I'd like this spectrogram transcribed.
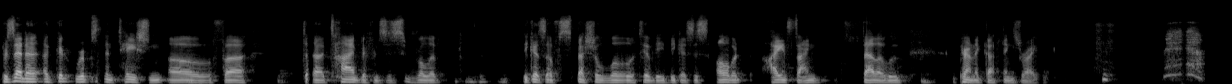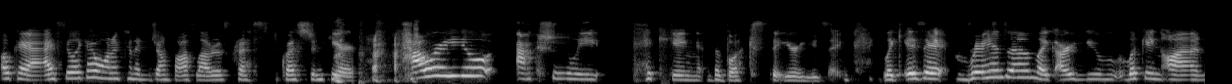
present a, a, good representation of uh, the time differences because of special relativity, because this Albert Einstein fellow who apparently got things right. okay, I feel like I want to kind of jump off Laura's question here. How are you actually picking the books that you're using? Like, is it random? Like, are you looking on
